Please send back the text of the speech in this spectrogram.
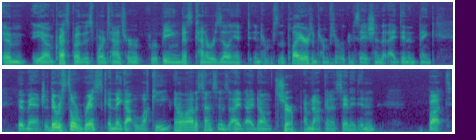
am you know impressed by the sport of for for being this kind of resilient in terms of the players, in terms of organization that I didn't think it would manage. There was still risk, and they got lucky in a lot of senses. I I don't Sure. I'm not going to say they didn't, but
